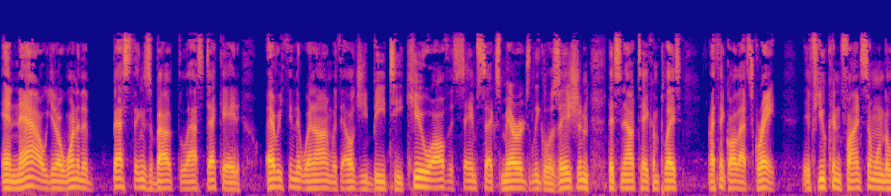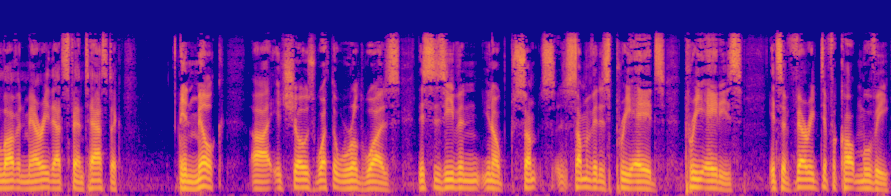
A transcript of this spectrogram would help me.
And now, you know, one of the best things about the last decade everything that went on with LGBTQ, all the same sex marriage legalization that's now taken place. I think all that's great. If you can find someone to love and marry, that's fantastic. In Milk, uh, it shows what the world was. This is even, you know, some some of it is pre-AIDS, pre-80s. It's a very difficult movie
